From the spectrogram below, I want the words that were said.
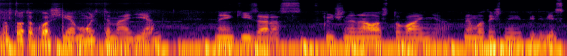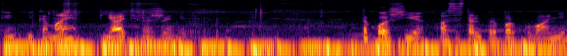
На авто також є мультимедіа, на якій зараз включене налаштування пневматичної підвіски, яка має 5 режимів. Також є асистент при паркуванні,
